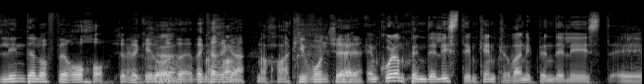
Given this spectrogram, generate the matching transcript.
לינדלוף ורוחו, שזה כן. כאילו, זה זה נכון, כרגע נכון. הכיוון ש... אה, הם כולם פנדליסטים, כן? קוואני פנדליסט, אה,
